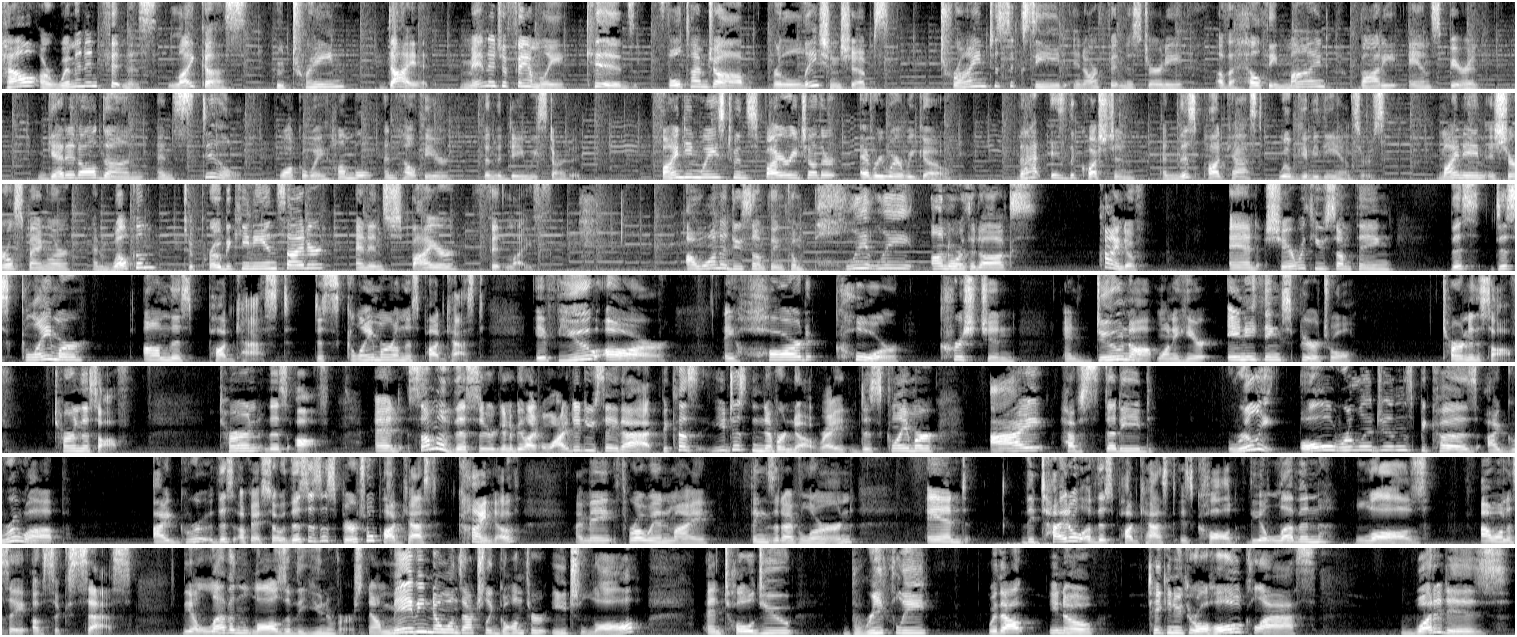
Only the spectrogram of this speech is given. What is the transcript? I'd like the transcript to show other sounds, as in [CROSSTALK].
How are women in fitness like us who train, diet, manage a family, kids, full time job, relationships, trying to succeed in our fitness journey of a healthy mind, body, and spirit? Get it all done and still walk away humble and healthier than the day we started. Finding ways to inspire each other everywhere we go. That is the question, and this podcast will give you the answers. My name is Cheryl Spangler, and welcome to Pro Bikini Insider and Inspire Fit Life. I want to do something completely unorthodox, kind of, and share with you something. This disclaimer on this podcast. Disclaimer on this podcast. If you are a hardcore Christian and do not want to hear anything spiritual, turn this off. Turn this off. Turn this off. And some of this you're going to be like, why did you say that? Because you just never know, right? Disclaimer I have studied really all religions because I grew up. I grew this. Okay, so this is a spiritual podcast, kind of. I may throw in my things that I've learned. And the title of this podcast is called The 11 Laws, I want to say, of Success the 11 laws of the universe. Now, maybe no one's actually gone through each law and told you briefly without, you know, taking you through a whole class what it is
